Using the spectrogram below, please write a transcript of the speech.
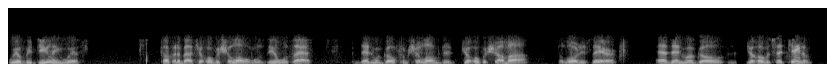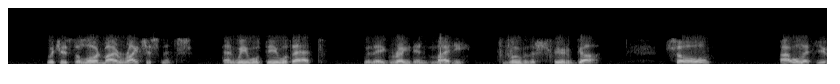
We'll be dealing with talking about Jehovah Shalom. We'll deal with that. Then we'll go from Shalom to Jehovah Shammah. The Lord is there. And then we'll go Jehovah said Tzedkenu, which is the Lord my righteousness. And we will deal with that with a great and mighty move of the Spirit of God. So I will let you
